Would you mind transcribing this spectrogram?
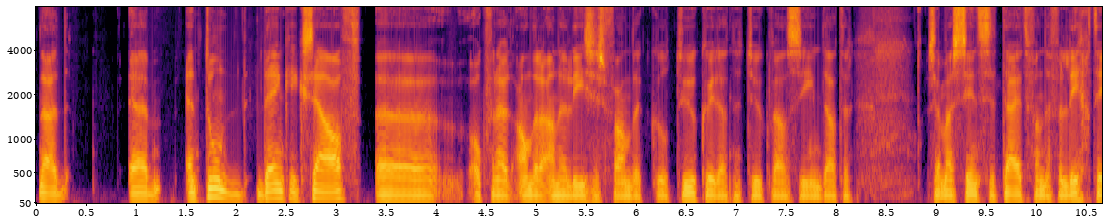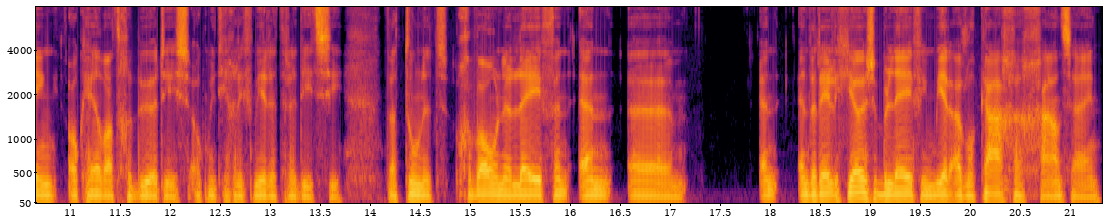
nou, ehm, en toen denk ik zelf, eh, ook vanuit andere analyses van de cultuur kun je dat natuurlijk wel zien, dat er zeg maar, sinds de tijd van de verlichting ook heel wat gebeurd is, ook met die gereformeerde traditie. Dat toen het gewone leven en, ehm, en, en de religieuze beleving meer uit elkaar gegaan zijn.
